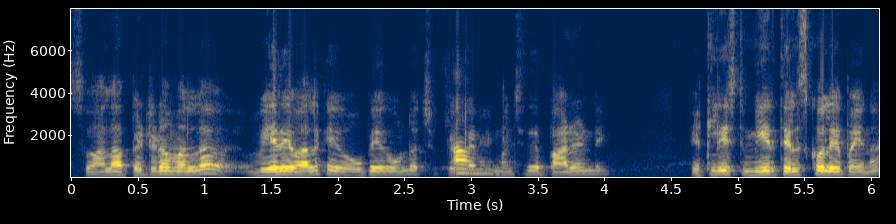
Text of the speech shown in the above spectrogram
సో అలా పెట్టడం వల్ల వేరే వాళ్ళకి ఉపయోగం ఉండొచ్చు. పెట్టండి మంచిదే పాడండి. అట్లీస్ట్ మీరు తెలుసుకోలేకపోయినా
